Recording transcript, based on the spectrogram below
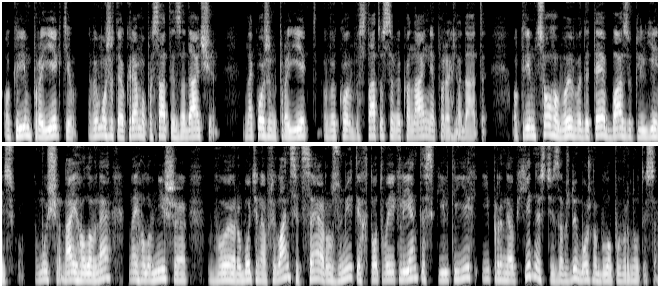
окрім проєктів, ви можете окремо писати задачі на кожен проєкт, статуси виконання переглядати. Окрім цього, ви ведете базу клієнтську, тому що найголовне, найголовніше в роботі на фрілансі це розуміти, хто твої клієнти, скільки їх, і при необхідності завжди можна було повернутися.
